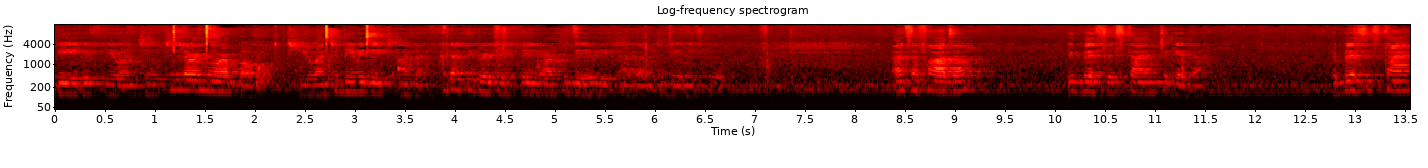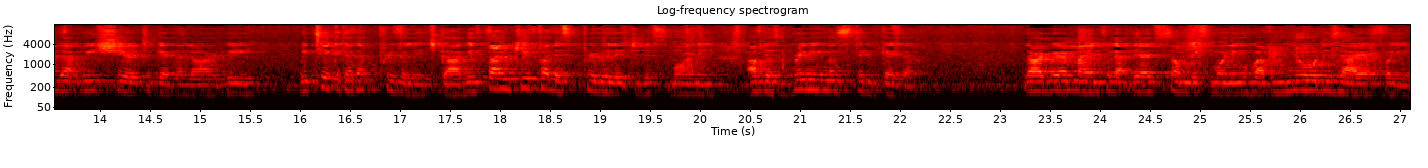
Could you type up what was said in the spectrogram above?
be with you and to, to learn more about you and to be with each other. That's the greatest thing, Lord, to be with each other and to be with you. And so, Father, we bless this time together. We bless this time that we share together, Lord. We, we take it as a privilege, God. We thank you for this privilege this morning of just bringing us together. Lord, we are mindful that there are some this morning who have no desire for you.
